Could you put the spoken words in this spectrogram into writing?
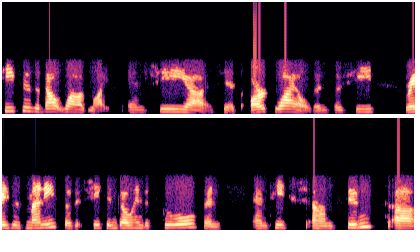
teaches about wildlife, and she uh, it's Ark Wild, and so she raises money so that she can go into schools and and teach um, students uh,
